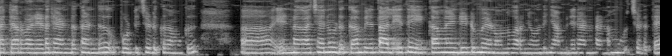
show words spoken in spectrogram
കറ്റാർവാഴയുടെ രണ്ട് തണ്ട് പൊട്ടിച്ചെടുക്ക് നമുക്ക്. എണ്ണ കാച്ചാനും എടുക്കാം. പിന്നെ തലയെ തേക്കാൻ വേണ്ടിയിട്ടും വേണമെന്ന് പറഞ്ഞുകൊണ്ട് ഞാൻ പിന്നെ രണ്ടെണ്ണം മുറിച്ചെടുത്തേ.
